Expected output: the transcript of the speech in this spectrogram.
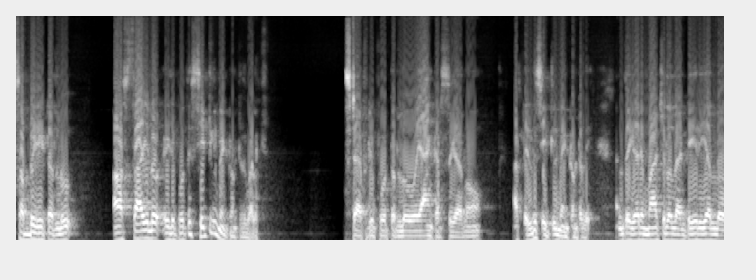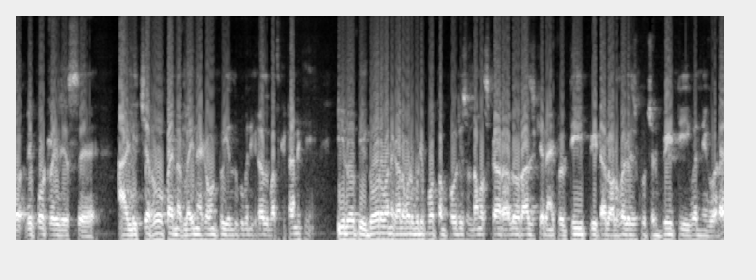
సబ్ ఎడిటర్లు ఆ స్థాయిలో వెళ్ళిపోతే సెటిల్మెంట్ ఉంటుంది వాళ్ళకి. స్టాఫ్ రిపోర్టర్లు యాంకర్స్ గాను అట్లా వెళ్తే సెటిల్మెంట్ ఉంటుంది. అంతేగాని మాచిలో లాంటి ఏరియాల్లో రిపోర్టర్ చేస్తే వాళ్ళు ఇచ్చే రూపాయి లైన్ అకౌంట్ ఎందుకు పనికిరాదు బతకటానికి? ఈలోపు ఈ గౌరవానికి అలవడబడిపోతాం పోలీసులు నమస్కారాలు రాజకీయ నాయకులు టీ పీఠాలు అలవాటు కూర్చొని భేటీ ఇవన్నీ కూడా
